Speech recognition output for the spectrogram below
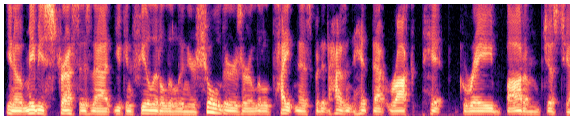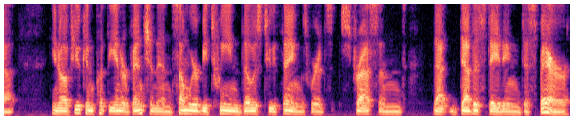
you know, maybe stress is that you can feel it a little in your shoulders or a little tightness, but it hasn't hit that rock pit gray bottom just yet you know if you can put the intervention in somewhere between those two things where it's stress and that devastating despair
